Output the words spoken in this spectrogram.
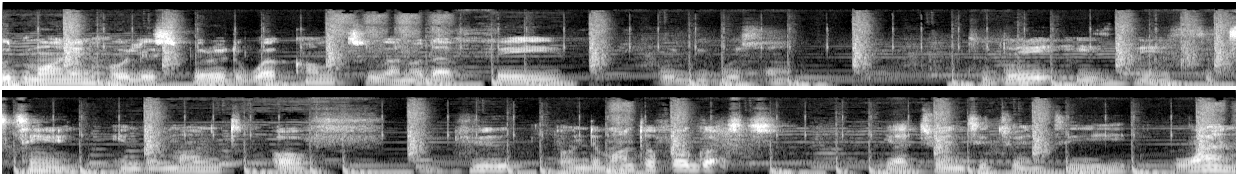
Good morning, Holy Spirit. Welcome to another faithful devotion. Today is the 16th in the month of June, in the month of August, year 2021,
